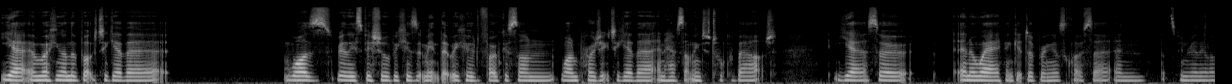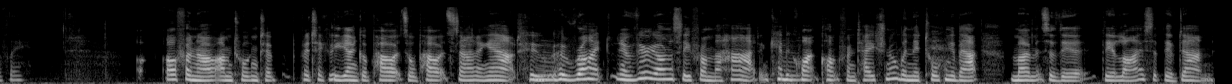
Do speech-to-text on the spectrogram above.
Yeah, and working on the book together was really special because it meant that we could focus on one project together and have something to talk about. Yeah, so in a way, I think it did bring us closer, and that's been really lovely. Often I'm talking to particularly younger poets or poets starting out who, Mm. who write you know very honestly from the heart and can be quite confrontational when they're talking about moments of their, their lives that they've done.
